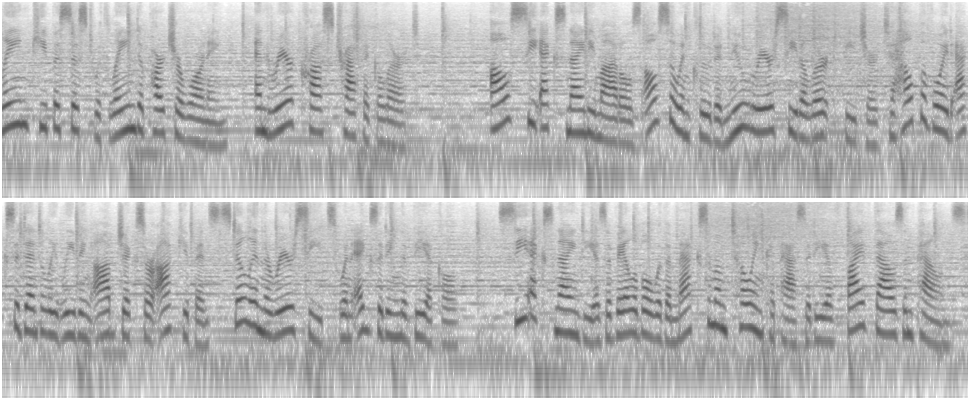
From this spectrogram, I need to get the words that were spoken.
lane keep assist with lane departure warning, and rear cross traffic alert. All CX-90 models also include a new rear seat alert feature to help avoid accidentally leaving objects or occupants still in the rear seats when exiting the vehicle. CX-90 is available with a maximum towing capacity of 5,000 pounds.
